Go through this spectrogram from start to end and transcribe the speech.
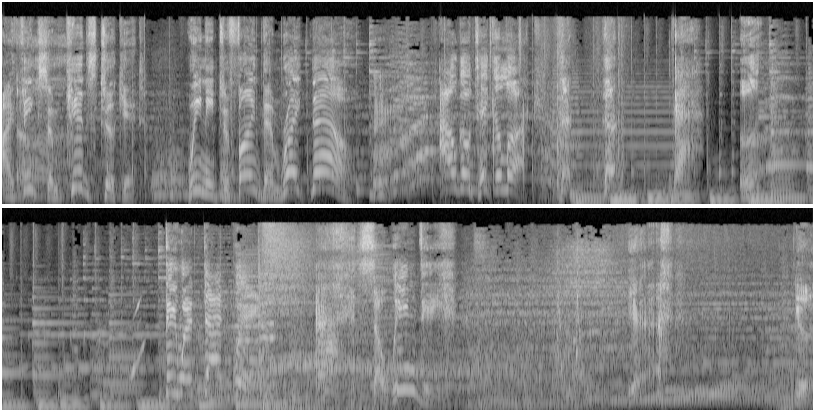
I think some kids took it. We need to find them right now. I'll go take a look. Uh. They went that way. Ah, it's so windy. Yeah. Uh.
